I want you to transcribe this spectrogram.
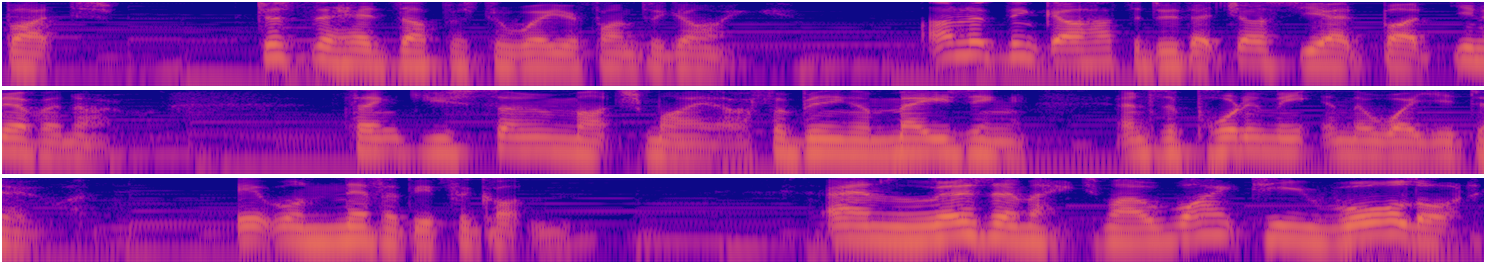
but just a heads up as to where your funds are going. I don't think I'll have to do that just yet, but you never know. Thank you so much, Mayah, for being amazing and supporting me in the way you do. It will never be forgotten. And Lizermate, my white tea warlord,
